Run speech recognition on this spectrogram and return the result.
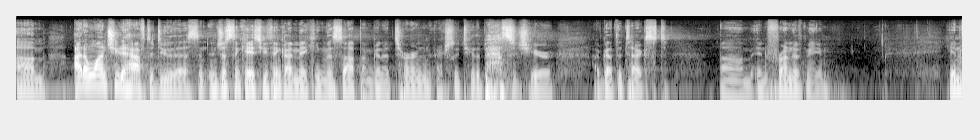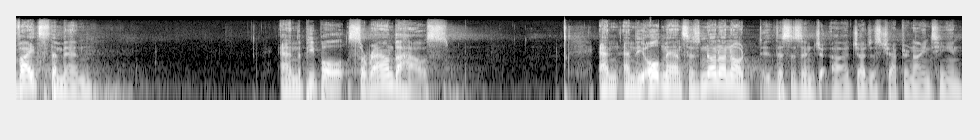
Um, I don't want you to have to do this. And, and just in case you think I'm making this up, I'm going to turn actually to the passage here. I've got the text um, in front of me. He invites them in, and the people surround the house. And, and the old man says, No, no, no. This is in uh, Judges chapter 19.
